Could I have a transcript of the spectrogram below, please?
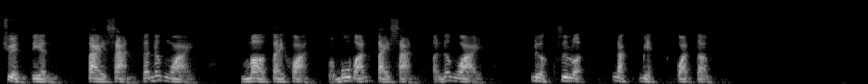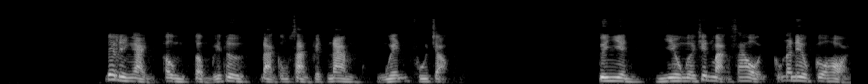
chuyển tiền, tài sản ra nước ngoài, mở tài khoản và mua bán tài sản ở nước ngoài được dư luận đặc biệt quan tâm. Đây là hình ảnh ông Tổng Bí thư Đảng Cộng sản Việt Nam Nguyễn Phú Trọng. Tuy nhiên, nhiều người trên mạng xã hội cũng đã nêu câu hỏi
